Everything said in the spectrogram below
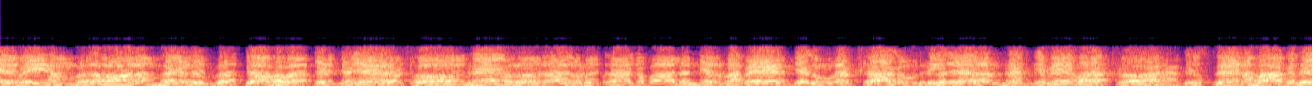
एवैनम् व्रतमालम् भयनिवृत्त्या भवत्यज्ञये निर्वपेद्यगम् रक्षागम् त्रिभजेरन्नग्न्यमेव रक्षोहनग्रस्वेन भागधे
